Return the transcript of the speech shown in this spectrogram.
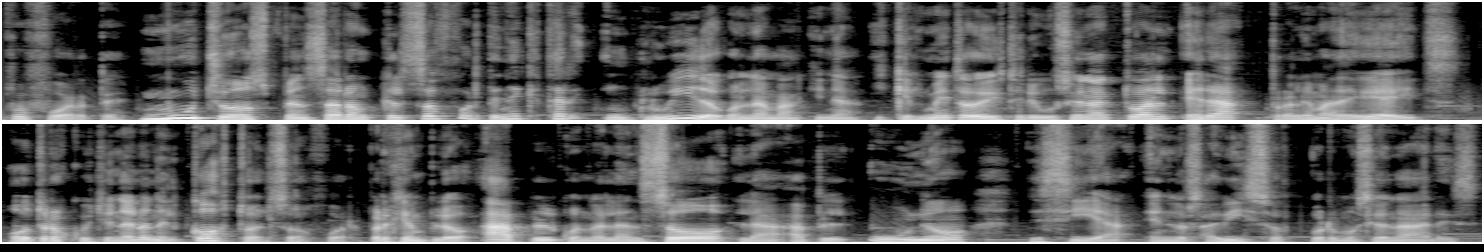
fue fuerte. Muchos pensaron que el software tenía que estar incluido con la máquina y que el método de distribución actual era problema de Gates. Otros cuestionaron el costo del software. Por ejemplo, Apple cuando lanzó la Apple I decía en los avisos promocionales,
